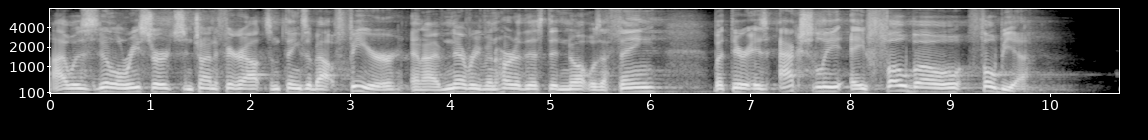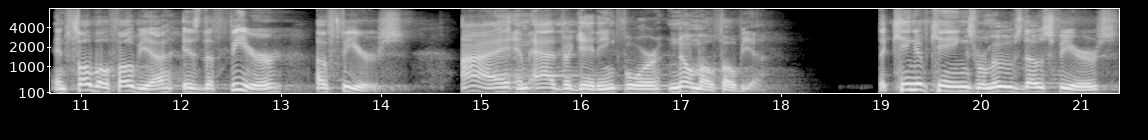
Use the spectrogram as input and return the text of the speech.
I was doing a little research and trying to figure out some things about fear, and I've never even heard of this, didn't know it was a thing. But there is actually a phobophobia. And phobophobia is the fear of fears. I am advocating for nomophobia. The King of Kings removes those fears,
